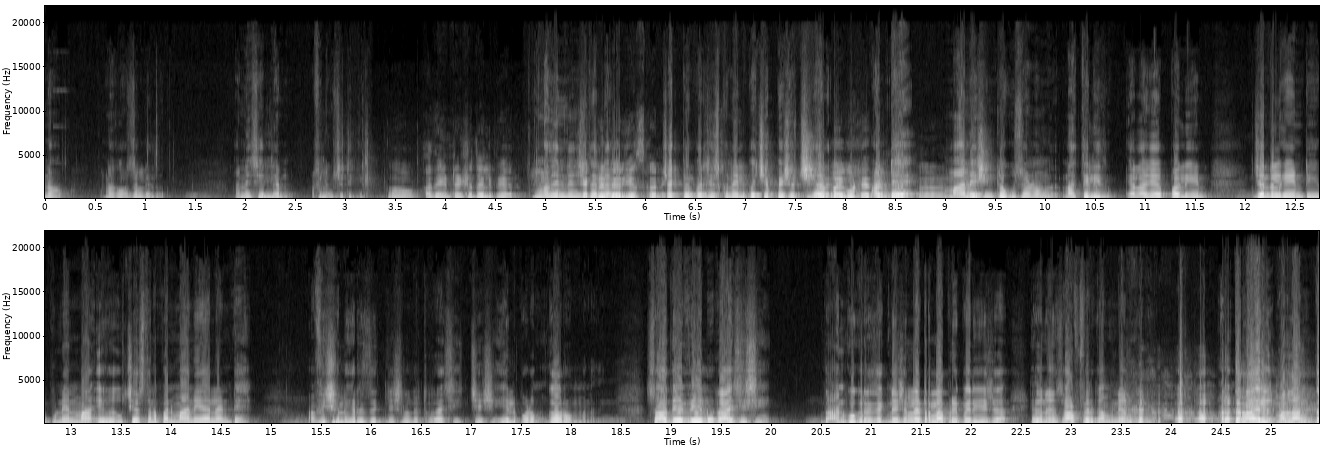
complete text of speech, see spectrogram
నో నాకు అవసరం లేదు. అనేసి వెళ్ళాను ఫిలిం సిటీకి ఓ అదే ఇంటెన్షన్తో వెళ్ళిపోయారు? అదే prepare చేసుకొని. చెక్ ప్రిపేర్ చేసుకొని వెళ్ళిపోయి చెప్పేసి వచ్చేసారు. అంటే మానేసి ఇంట్లో కూర్చోవడం నాకు తెలియదు ఎలా చెప్పాలి జనరల్గా ఏంటి? ఇప్పుడు నేను మా చేస్తున్న పని మానేయాలంటే అఫీషియల్గా రిజిగ్నేషన్ లెటర్ రాసి ఇచ్చేసి వెళ్ళిపోవడం గౌరవం మనది. సో అదే వేలో రాసేసి దానికి ఒక రిజగ్నేషన్ లెటర్లా ప్రిపేర్ చేసా ఏదో నేను సాఫ్ట్వేర్ కంపెనీ అనుకున్నా. అంత రాయల్ మళ్ళీ అంత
